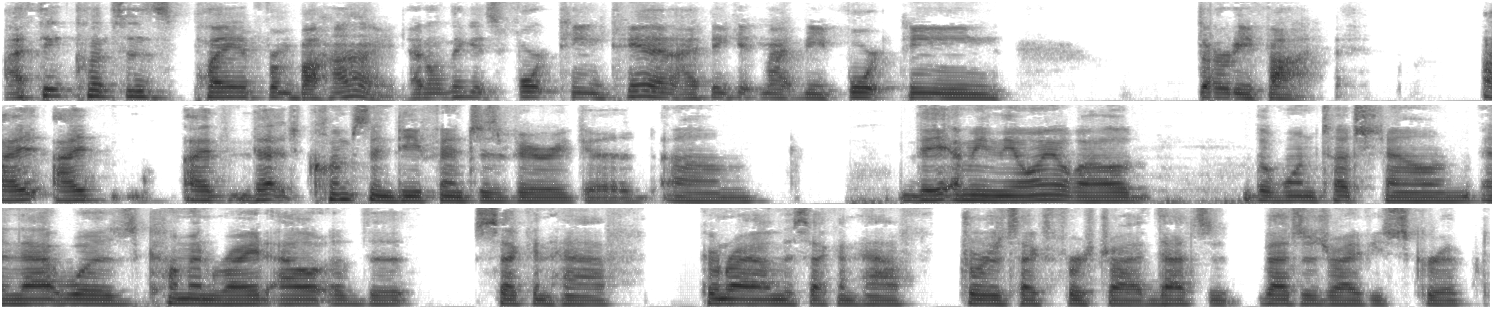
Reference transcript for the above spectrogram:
I think Clemson's playing from behind. I don't think it's 14-10. I think it might be 14-35. I, I, I, that Clemson defense is very good. Um, they, I mean, they only allowed the one touchdown, and that was coming right out of the second half, coming right in the second half. Georgia Tech's first drive. That's a, that's a drive you script.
